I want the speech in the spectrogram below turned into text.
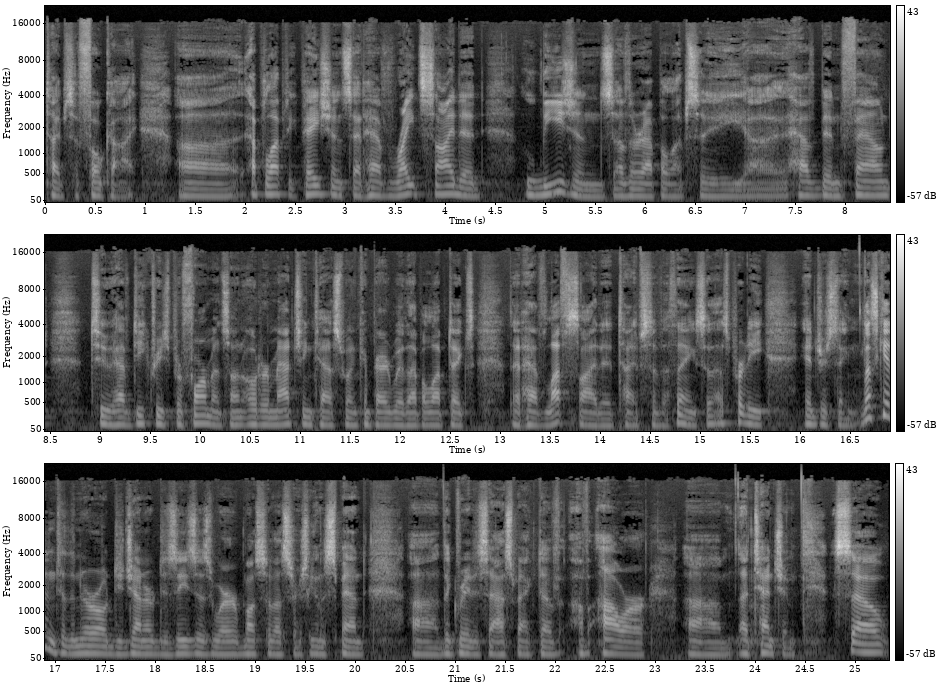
types of foci. Uh, epileptic patients that have right sided lesions of their epilepsy uh, have been found to have decreased performance on odor matching tests when compared with epileptics that have left sided types of a thing. So that's pretty interesting. Let's get into the neurodegenerative diseases where most of us are going to spend uh, the greatest aspect of, of our um, attention. So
